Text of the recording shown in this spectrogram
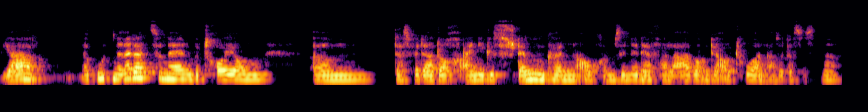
ja, einer guten redaktionellen Betreuung, ähm, dass wir da doch einiges stemmen können, auch im Sinne der Verlage und der Autoren. Also das ist eine,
